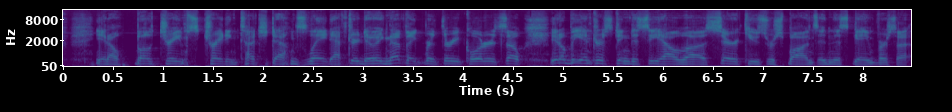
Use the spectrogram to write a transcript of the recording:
you know, both teams trading touchdowns late after doing nothing for three quarters. So it'll be interesting to see how uh, Syracuse responds in this game versus uh,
